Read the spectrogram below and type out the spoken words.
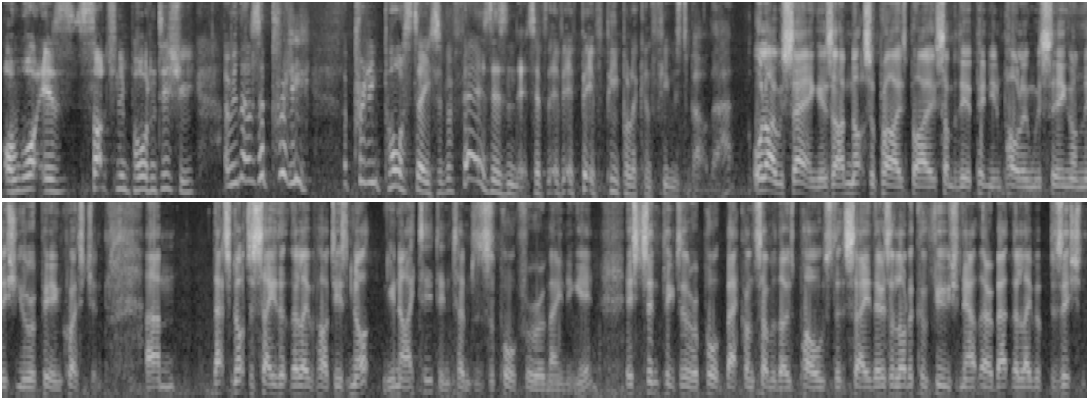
on what is such an important issue. I mean, that's a pretty a pretty poor state of affairs, isn't it, if, if, if, people are confused about that? All I was saying is I'm not surprised by some of the opinion polling we're seeing on this European question. Um, that's not to say that the Labour Party is not united in terms of support for remaining in. It's simply to report back on some of those polls that say there's a lot of confusion out there about the Labour position.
